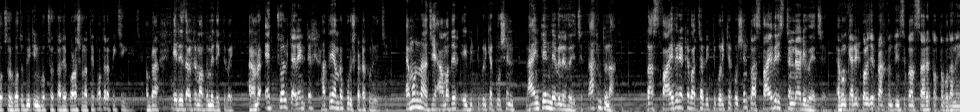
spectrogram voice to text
বছর, গত দুই তিন বছর তাদের পড়াশোনাতে, কতটা পিছিয়ে গিয়েছে। আমরা এই রেজাল্টের মাধ্যমে দেখতে পাই। আর আমরা অ্যাকচুয়াল ট্যালেন্টের হাতে আমরা পুরস্কারটা তুলে দিচ্ছি এমন না যে আমাদের এই বৃত্তি পরীক্ষার কোশ্চেন নাইন টেন লেভেলের হয়েছে, তা কিন্তু না। ক্লাস ফাইভের একটা বাচ্চা বৃত্তি পরীক্ষার কোশ্চেন ক্লাস ফাইভের স্ট্যান্ডার্ডই হয়েছে। এবং ক্যাডেট কলেজের প্রাক্তন প্রিন্সিপাল স্যারের তত্ত্বাবধানে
